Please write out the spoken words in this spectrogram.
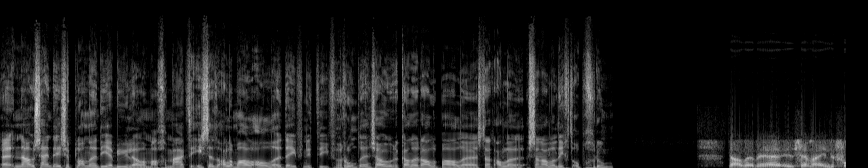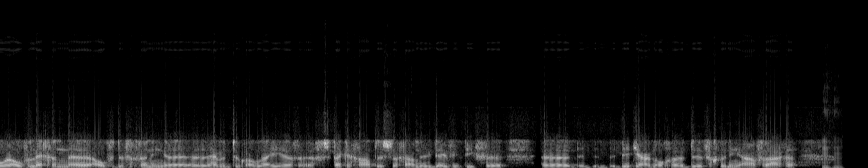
uh, nou zijn deze plannen, die hebben jullie allemaal gemaakt. Is dat allemaal al uh, definitief rond en zo? Kan er allemaal, staat alle, staan alle lichten op groen? Nou, we hebben, zeg maar, in de vooroverleggen over de vergunning hebben we natuurlijk allerlei gesprekken gehad. Dus we gaan nu definitief dit jaar nog de vergunning aanvragen. Mm -hmm.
